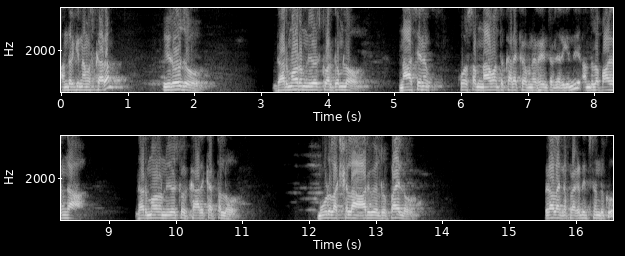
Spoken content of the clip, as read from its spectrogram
అందరికీ నమస్కారం. ఈరోజు ధర్మవరం నియోజకవర్గంలో నాసేన కోసం నా వంతు కార్యక్రమం నిర్వహించడం జరిగింది. అందులో భాగంగా ధర్మవరం నియోజకవర్గ కార్యకర్తలు మూడు లక్షల ఆరు వేల రూపాయలు విరాళంగా ప్రకటించినందుకు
